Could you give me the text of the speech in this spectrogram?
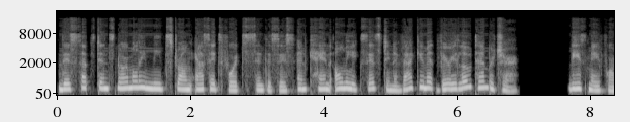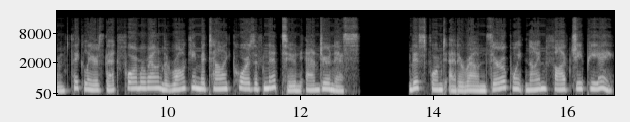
This substance normally needs strong acids for its synthesis and can only exist in a vacuum at very low temperature. These may form thick layers that form around the rocky metallic cores of Neptune and Uranus. This formed at around 0.95 GPa,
